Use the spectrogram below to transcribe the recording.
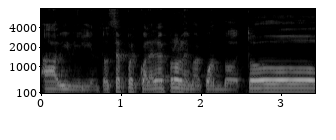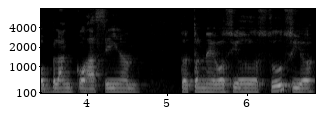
a vivir. Y entonces, pues, ¿cuál era el problema? Cuando estos blancos hacían todos estos negocios sucios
